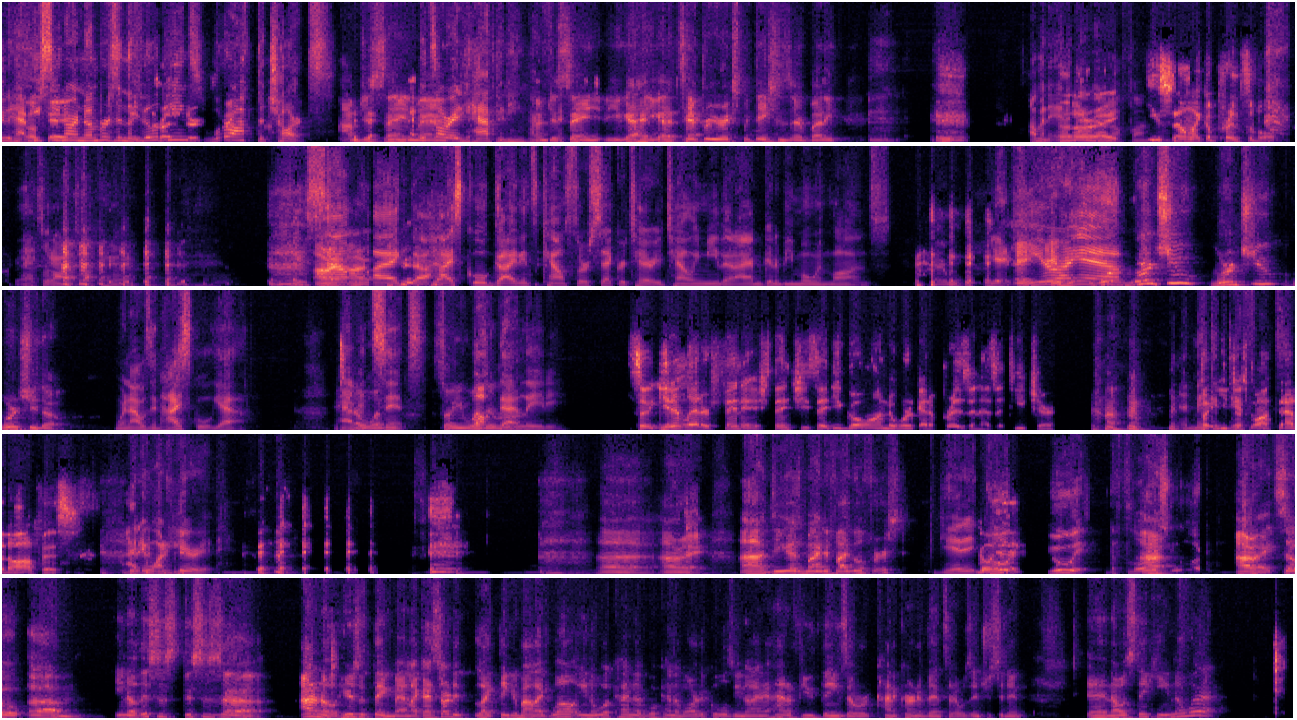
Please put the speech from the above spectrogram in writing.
Dude, have you seen our numbers in the Big Philippines? pressure. We're off the charts. I'm just saying, man. It's already happening. I'm just saying, you got you got to temper your expectations there, buddy. I'm gonna edit All that right. You sound like a principal. That's what I'm talking about. You All sound right, all right. like the high school guidance counselor secretary telling me that I am gonna be mowing lawns. Yeah, Hey, here hey, I w- am. Weren't you? Weren't you? Weren't you though? When I was in high school, yeah. So Haven't what- since. So he wasn't that wrong. lady. So you didn't let her finish. Then she said you go on to work at a prison as a teacher, And make but a you just walked out of the office. I didn't want to hear it. uh, all right. Uh, do you guys mind if I go first? Get it. Go ahead. Do it. The floor is Uh, yours. All right. So, um, you know, this is this is uh I don't know. Here's the thing, man. Like I started like thinking about like, well, you know, what kind of what kind of articles, you know, and I had a few things that were kind of current events that I was interested in. And I was thinking, you know what?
